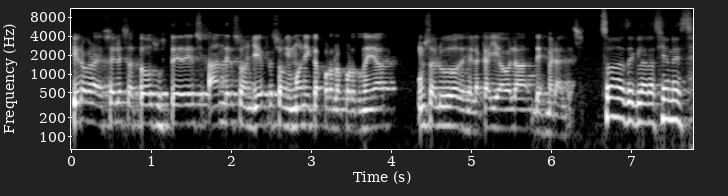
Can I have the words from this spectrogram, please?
Quiero agradecerles a todos ustedes, Anderson, Jefferson y Mónica, por la oportunidad un saludo desde la calle Ola de Esmeraldas. Son las declaraciones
